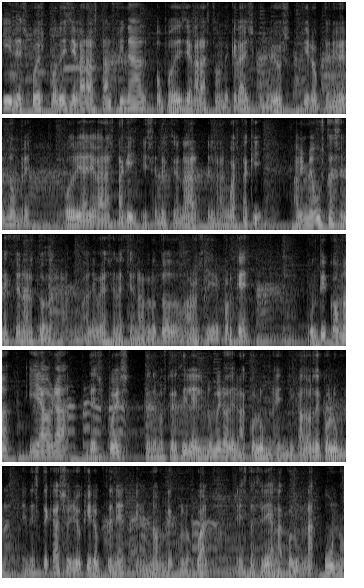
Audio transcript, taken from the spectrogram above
y después podéis llegar hasta el final o podéis llegar hasta donde queráis. Como yo os quiero obtener el nombre, podría llegar hasta aquí y seleccionar el rango hasta aquí. A mí me gusta seleccionar todo el rango, ¿vale? Voy a seleccionarlo todo, ahora os diré por qué punto y coma y ahora después tenemos que decirle el número de la columna, indicador de columna. En este caso yo quiero obtener el nombre, con lo cual esta sería la columna 1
